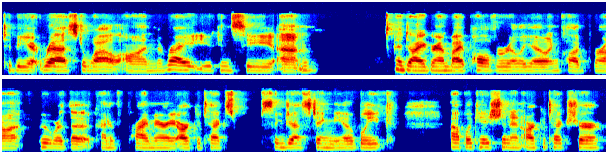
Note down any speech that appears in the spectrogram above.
to be at rest, while on the right, you can see um, a diagram by Paul Virilio and Claude Parent, who were the kind of primary architects suggesting the oblique application in architecture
